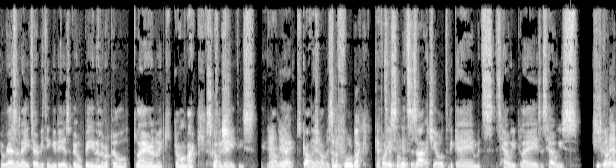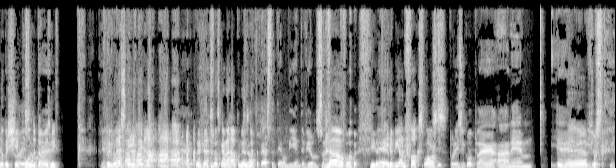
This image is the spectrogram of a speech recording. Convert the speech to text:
who resonates everything it is about being a Liverpool player, like going back Scottish. to the eighties. Yeah. yeah, Yeah. Scottish, Yeah. obviously, And a fullback. But it's, it's his attitude to the game. It's it's how he plays. It's how he's. He's going to end up a shit tries pundit, though, isn't he? Yeah. Like, look at Steve Nicol. Yeah. Like, that's what's going to happen, He's isn't not it? the best at doing the interviews. No, he'll, uh, he'll be on Fox but he's, Sports. but he's a good player, and um, yeah, he, he just he,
